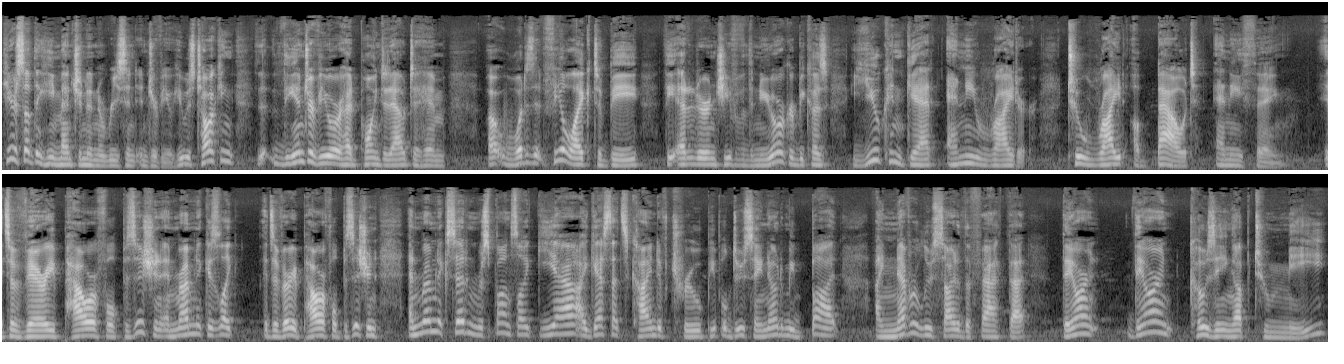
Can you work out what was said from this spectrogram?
here's something he mentioned in a recent interview. He was talking. The interviewer had pointed out to him uh, what does it feel like to be the editor in chief of the New Yorker? Because you can get any writer to write about anything. It's a very powerful position, and Remnick is like, it's a very powerful position. And Remnick said in response, like, yeah, I guess that's kind of true. People do say no to me, but I never lose sight of the fact that they aren't they aren't cozying up to me.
